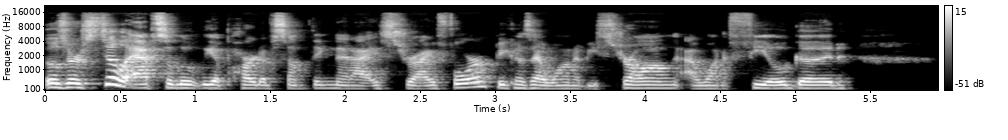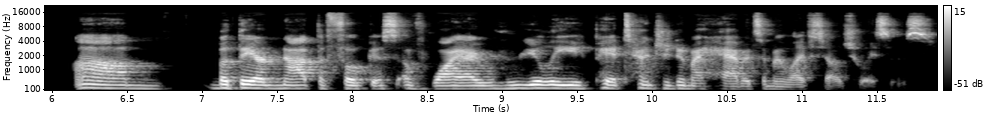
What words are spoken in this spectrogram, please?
those are still absolutely a part of something that I strive for because I want to be strong, I want to feel good. Um, but they are not the focus of why I really pay attention to my habits and my lifestyle choices.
